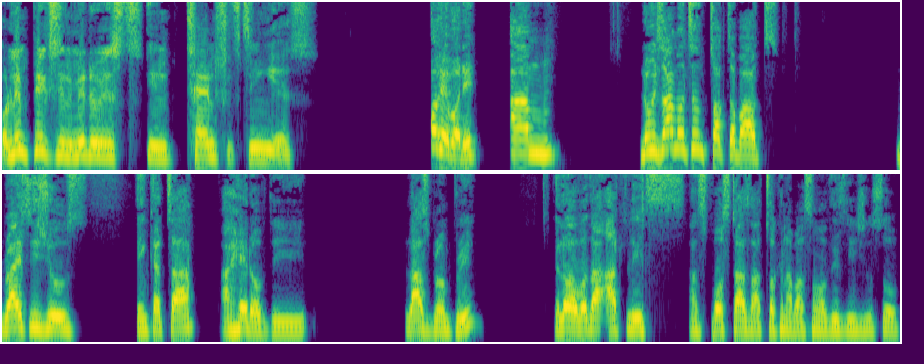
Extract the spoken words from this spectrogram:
Olympics in the Middle East in 10, 15 years. Okay, buddy. Um, Lewis Hamilton talked about rights issues in Qatar ahead of the last Grand Prix. A lot of other athletes and sports stars are talking about some of these issues. So,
